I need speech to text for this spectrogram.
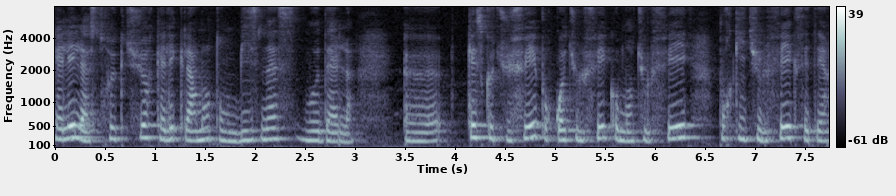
quelle est la structure, quel est clairement ton business model. Euh, qu'est-ce que tu fais, pourquoi tu le fais, comment tu le fais, pour qui tu le fais, etc.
